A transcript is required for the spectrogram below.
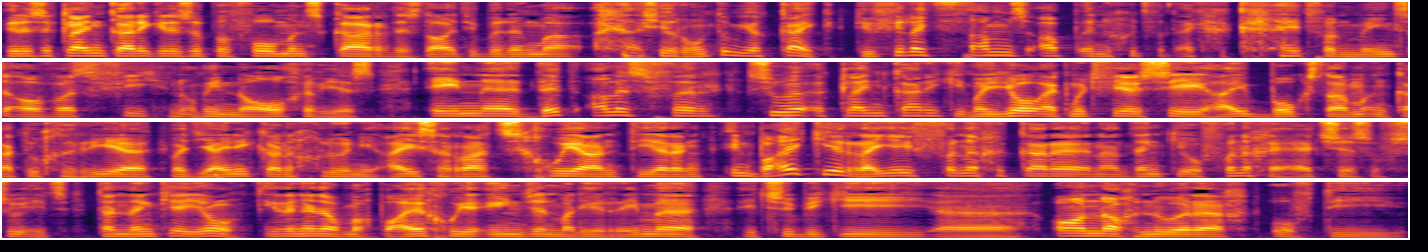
hier is 'n klein karretjie seker dis 'n performance kar, dis daai tipe ding, maar as jy rondom jou kyk, die hoeveelheid thumbs up en goed wat ek gekry het van mense af was fenomenaal geweest. En uh, dit alles vir so 'n klein karretjie. Maar ja, ek moet vir jou sê, hy boks dan in kategorieë wat jy nie kan glo nie. Hy's rats, goeie hantering en baie keer ry jy vinnige karre en dan dink jy of vinnige hatches of so iets, dan dink jy, ja, hierdie ding het nog baie goeie engine, maar die remme het so bietjie uh aandag nodig of die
